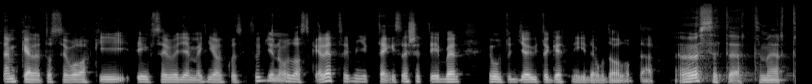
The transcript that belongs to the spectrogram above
nem kellett az, hogy valaki népszerű legyen megnyilatkozni tudjon, az azt kellett, hogy mondjuk tenisz esetében jól tudja ütögetni ide-oda a labdát. Összetett, mert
